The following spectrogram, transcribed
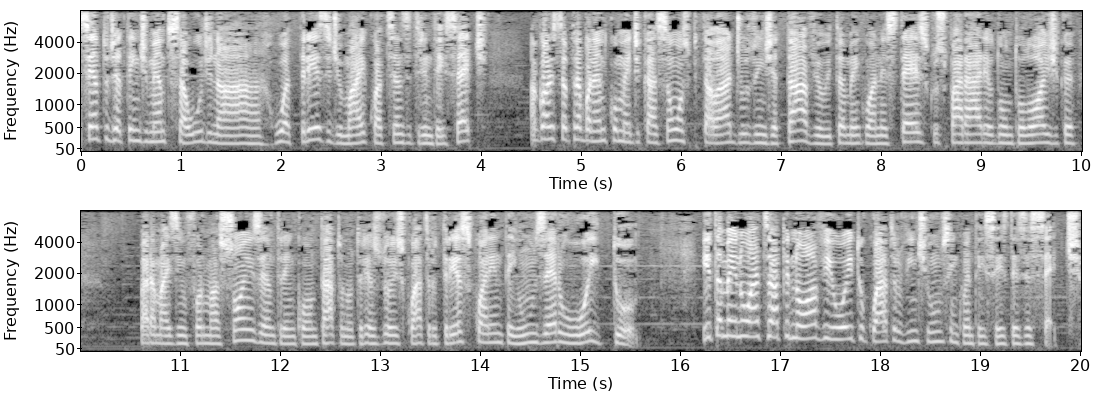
Centro de Atendimento Saúde, na rua 13 de maio, 437. Agora está trabalhando com medicação hospitalar de uso injetável e também com anestésicos para a área odontológica. Para mais informações, entre em contato no 3243 4108. E também no WhatsApp 98421 5617.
